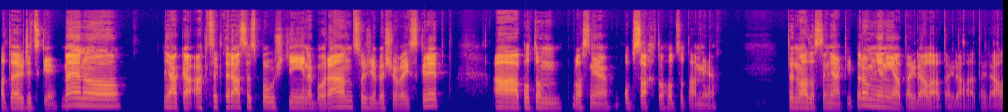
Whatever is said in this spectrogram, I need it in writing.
A to je vždycky jméno, nějaká akce, která se spouští, nebo run, což je bashový skript, a potom vlastně obsah toho, co tam je. Ten má zase nějaký proměny a tak dále a tak dále a tak dále.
